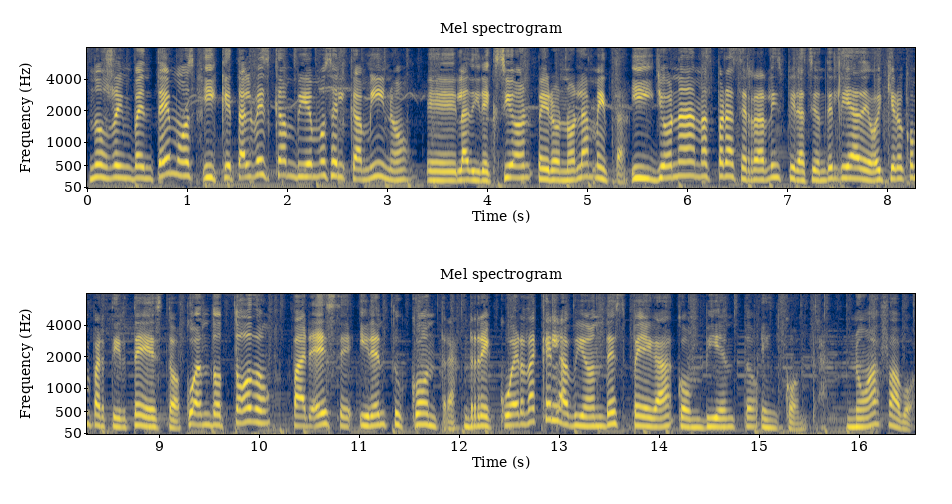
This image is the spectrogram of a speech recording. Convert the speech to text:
nos reinventemos y que tal vez cambiemos el camino, eh, la dirección, pero no la meta. Y yo nada más para cerrar la inspiración del día de hoy, quiero compartirte esto. Cuando todo parece ir en tu contra, recuerda que el avión despega con viento en contra no a favor.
